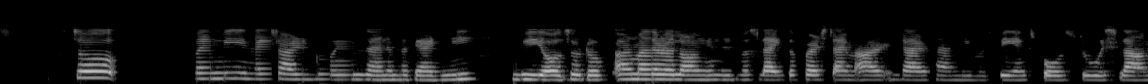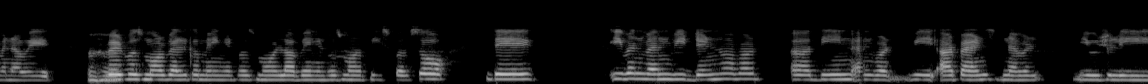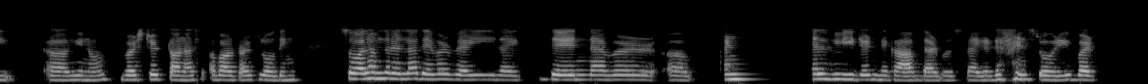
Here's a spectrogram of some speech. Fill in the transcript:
So when we like, started going to Zainab Academy we also took our mother along and it was like the first time our entire family was being exposed to Islam in a way. Mm-hmm. where it was more welcoming it was more loving it was more peaceful. So they even when we didn't know about uh, Deen and what we our parents never usually uh, you know were strict on us about our clothing. So Alhamdulillah, they were very like they never uh, until we did niqab that was like a different story. But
